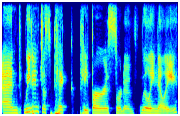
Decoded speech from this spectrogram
And we didn't just pick papers sort of willy-nilly.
